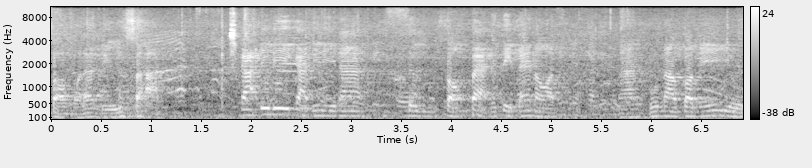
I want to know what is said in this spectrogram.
สองมาแล้วนิ้วสามกะดีๆกะดีๆนะตึงสองแปดติดแน่นอนนะผู้นำตอนนี้อยู่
